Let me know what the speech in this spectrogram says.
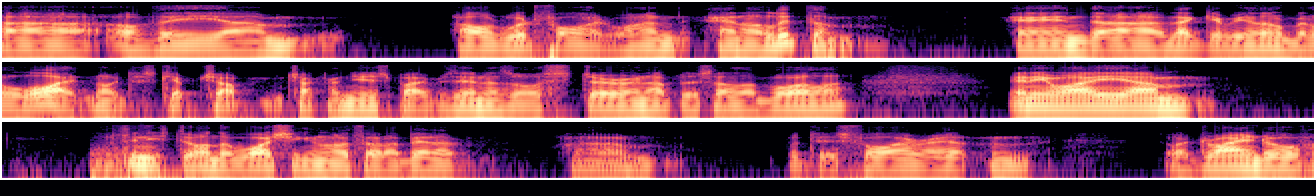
uh, of the um, old wood fired one and I lit them and uh, that gave me a little bit of light. And I just kept chuck, chucking newspapers in as I was stirring up this other boiler. Anyway, um, finished doing the washing, and I thought I better um, put this fire out. And so I drained off,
